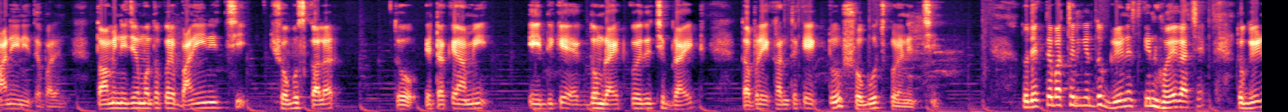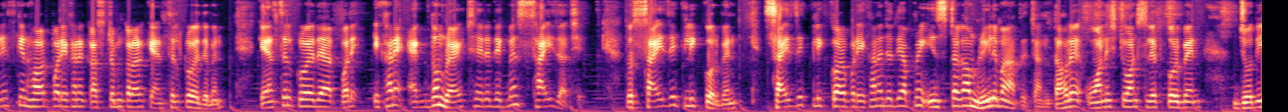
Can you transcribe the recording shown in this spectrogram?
বানিয়ে নিতে পারেন। তো আমি নিজের মতো করে বানিয়ে নিচ্ছি সবুজ কালার তো এটাকে আমি এইদিকে একদম রাইট করে দিচ্ছি ব্রাইট তারপরে এখান থেকে একটু সবুজ করে নিচ্ছি। তো দেখতে পাচ্ছেন কিন্তু গ্রিন স্ক্রিন হয়ে গেছে। তো গ্রিন স্ক্রিন হওয়ার পরে এখানে কাস্টম কালার ক্যান্সেল করে দেবেন। ক্যান্সেল করে দেওয়ার পরে এখানে একদম রাইট সাইডে দেখবেন সাইজ আছে। তো সাইজে ক্লিক করবেন। সাইজে ক্লিক করার পরে এখানে যদি আপনি ইনস্টাগ্রাম রিল বানাতে চান, তাহলে one is to one select করবেন। যদি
